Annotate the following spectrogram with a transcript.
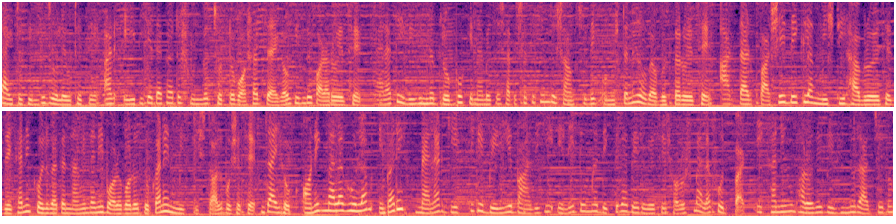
লাইটও কিন্তু জ্বলে উঠেছে। আর এই দিকে দেখা একটা সুন্দর ছোট্ট বসার জায়গাও কিন্তু করা রয়েছে। মেলাতে বিভিন্ন দ্রব্য কেনা বেচার সাথে সাথে কিন্তু সাংস্কৃতিক অনুষ্ঠানেরও ব্যবস্থা রয়েছে। আর তার পাশেই দেখলাম মিষ্টি হাব রয়েছে, যেখানে কলকাতার নামি দামি বড় বড় দোকানের মিষ্টি স্টল বসেছে। যাই হোক, অনেক মেলা ঘুরলাম। এবারে মেলার গেট থেকে বেরিয়ে বাঁ দিকে এলেই তোমরা দেখতে পাবে রয়েছে সরস মেলা ফুডপার্ট এখানেও ভারতের বিভিন্ন রাজ্য এবং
